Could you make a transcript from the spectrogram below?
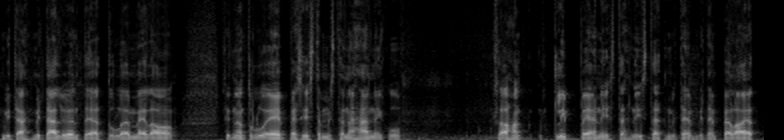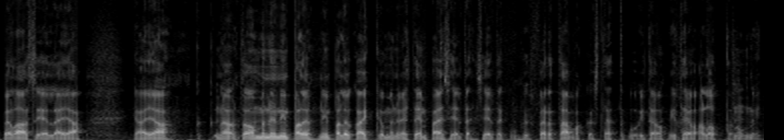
mitä, mitä lyöntejä tulee. Meillä on, siinä on tullut e-pesistä, mistä nähdään niin kuin, saadaan klippejä niistä, niistä että miten, miten pelaajat pelaa siellä ja, ja, ja no, on mennyt niin paljon, niin paljon kaikki on mennyt eteenpäin sieltä, sieltä kun jos vertaa vaikka sitä, että kun itse on, itse on aloittanut, niin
